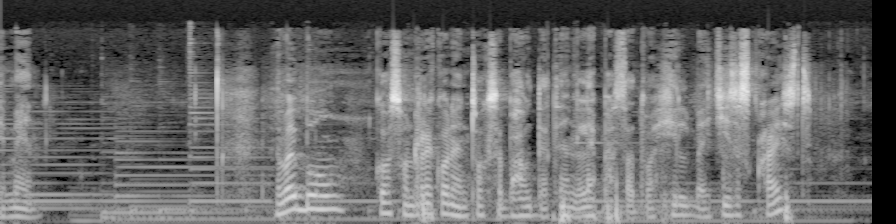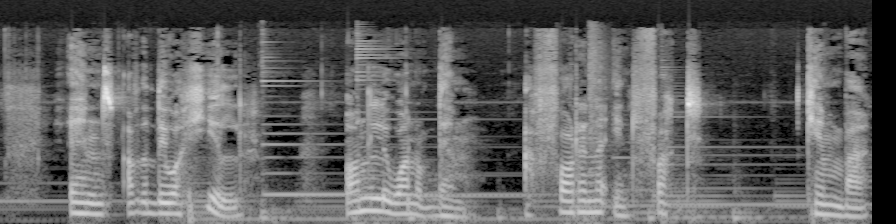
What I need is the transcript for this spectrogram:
Amen. The Bible goes on record and talks about the ten lepers that were healed by Jesus Christ. And after they were healed, only one of them, a foreigner in fact, came back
